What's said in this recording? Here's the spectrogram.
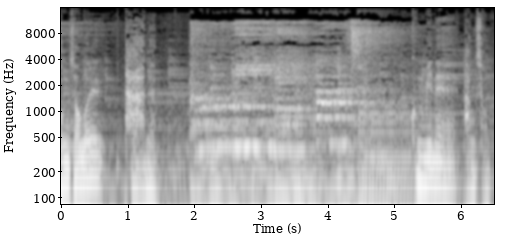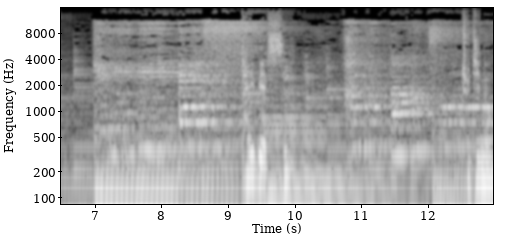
정성을 다하는 국민의 방송. KBS 주진우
